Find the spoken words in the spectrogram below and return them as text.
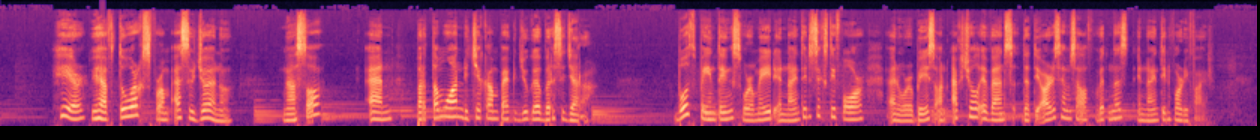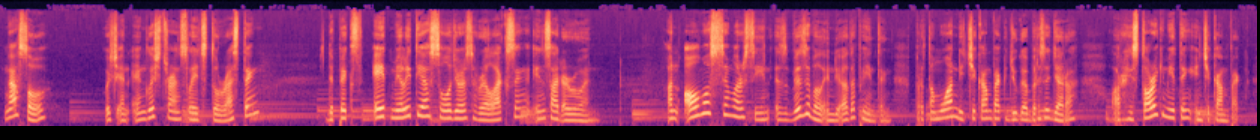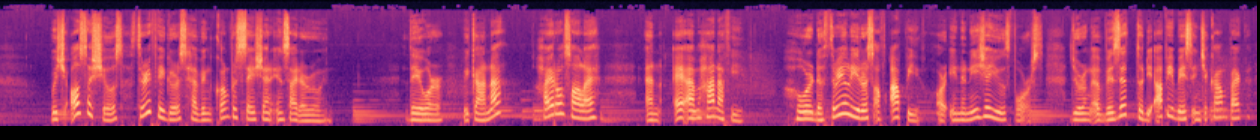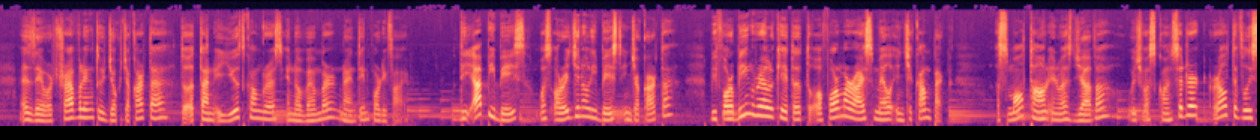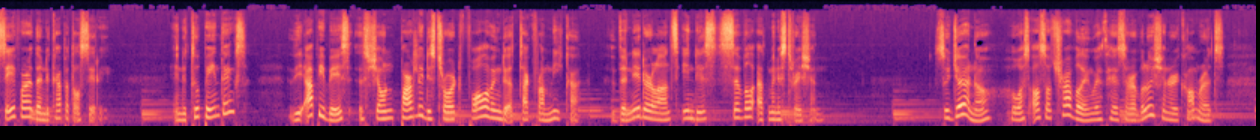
Here, we have two works from S. Sudjojono, Ngaso and Pertemuan di Cikampek juga bersejarah. Both paintings were made in 1964 and were based on actual events that the artist himself witnessed in 1945. Ngaso, which in English translates to resting, depicts eight militia soldiers relaxing inside a ruin. An almost similar scene is visible in the other painting, Pertemuan di Cikampek juga bersejarah, or Historic Meeting in Cikampek, which also shows three figures having conversation inside a ruin. They were Wikana, Chaerul Saleh, and A.M. Hanafi, who were the three leaders of API, or Indonesia Youth Force, during a visit to the API base in Cikampek as they were traveling to Yogyakarta to attend a youth congress in November 1945. The API base was originally based in Jakarta before being relocated to a former rice mill in Cikampek, a small town in West Java which was considered relatively safer than the capital city. In the two paintings, the API base is shown partly destroyed following the attack from NICA, the Netherlands Indies civil administration. Sudjojono, who was also traveling with his revolutionary comrades,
